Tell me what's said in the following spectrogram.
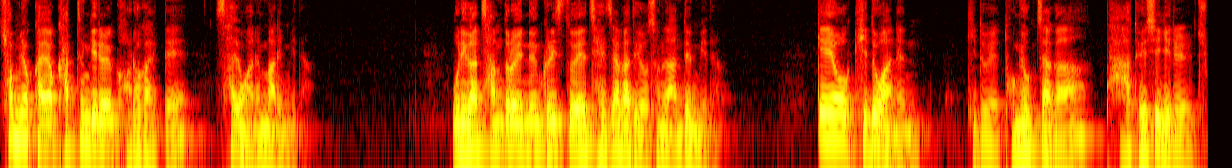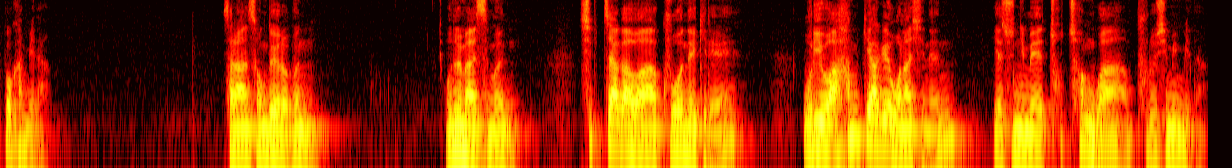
협력하여 같은 길을 걸어갈 때 사용하는 말입니다. 우리가 잠들어 있는 그리스도의 제자가 되어서는 안 됩니다. 깨어 기도하는 기도의 동역자가 다 되시기를 축복합니다. 사랑하는 성도 여러분, 오늘 말씀은 십자가와 구원의 길에 우리와 함께하길 원하시는 예수님의 초청과 부르심입니다.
